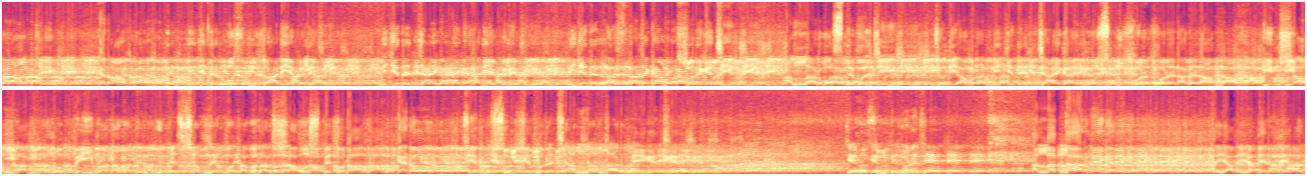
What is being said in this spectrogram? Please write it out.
করা হচ্ছে। কেন আমরা আমাদের নিজেদের অস্তিত্ব হারিয়ে ফেলেছি। নিজেদের জায়গাটাকে হারিয়ে ফেলেছি। নিজেদের রাস্তা থেকে আমরা সরে গেছি। আল্লাহর ওয়াস্তে বলছি, যদি আমরা নিজেদের জায়গায় মজবুত করে ধরে রাখতাম, ইনশাআল্লাহ কোনো বেঈমান আমাদের মুখের সামনে কথা বলার সাহস পেত না। কেন? যে রসুলকে ধরেছে, আল্লাহ তার হয়ে গেছে। যে রসুলকে ধরেছে, আল্লাহ তার হয়ে গেছে। তাই আপনাদের হাত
